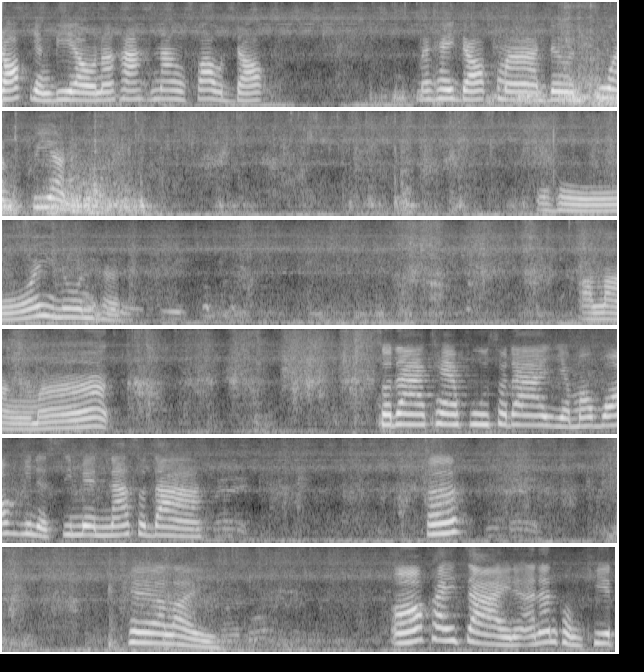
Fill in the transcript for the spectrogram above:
ด็อกอย่างเดียวนะคะ นั่งเฝ้าด็อก ไม่ให้ด็อกมาเดินป้วนเปี้ยนโอ้โหนู่นค่ะอลังมาก โซดาแคฟูโซดา อย่ามาวอล์กอินเดอะซีเมนต์นะโซดา ฮะเคอะไร อ๋อ ใครจ่ายเนี่ย อันนั้นของคิด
